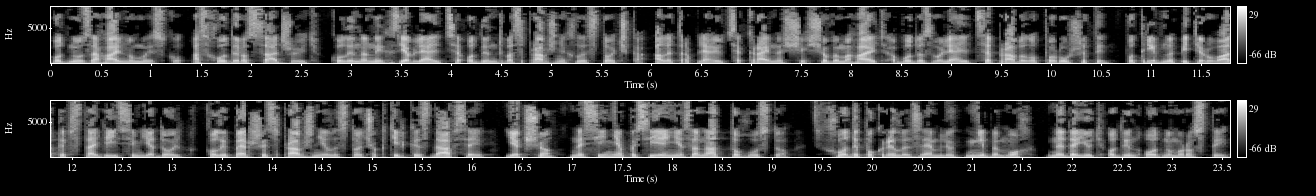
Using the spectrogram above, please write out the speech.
в одну загальну миску, а сходи розсаджують, коли на них з'являються один-два справжніх листочка, але трапляються крайнощі, що вимагають або дозволяють це правило порушити, потрібно пікірувати в стадії сім'ядоль, коли перший справжній листочок тільки здався, якщо насіння посіяні занадто густо, сходи покрили землю, ніби мох, не дають один одному рости.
